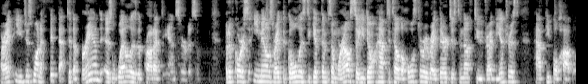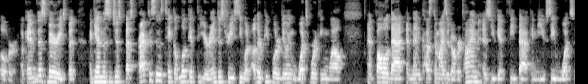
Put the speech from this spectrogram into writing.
All right, you just want to fit that to the brand as well as the product and service. But of course, emails, right? The goal is to get them somewhere else, so you don't have to tell the whole story right there, just enough to drive the interest have people hop over. Okay, this varies, but again, this is just best practices. Take a look at the, your industry, see what other people are doing, what's working well, and follow that, and then customize it over time as you get feedback and you see what's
